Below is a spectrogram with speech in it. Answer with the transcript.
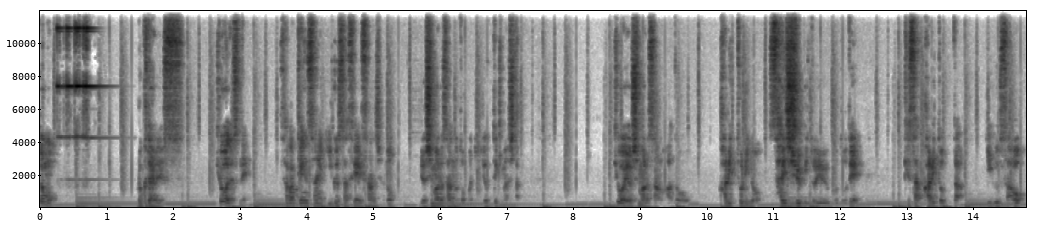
どうも。6代目です。今日はですね佐賀県産いぐさ生産者の吉丸さんのとこに寄ってきました。今日は吉丸さんあの刈り取りの最終日ということで今朝刈り取ったいぐさを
